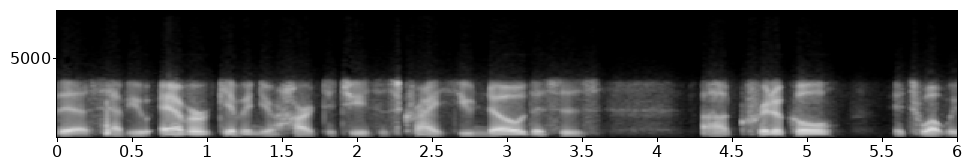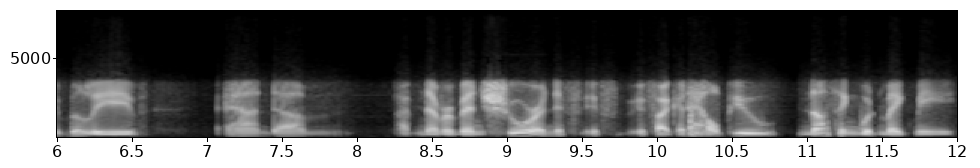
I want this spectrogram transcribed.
this have you ever given your heart to jesus christ? You know this is uh, critical. It's what we believe. And um, i've never been sure. And if if if i could help you nothing would make me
